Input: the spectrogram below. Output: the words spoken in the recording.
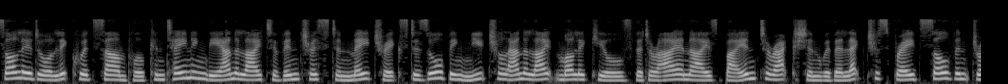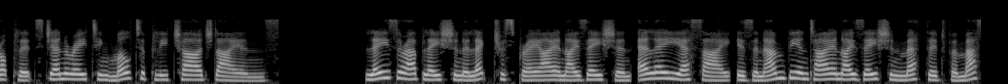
solid or liquid sample containing the analyte of interest and matrix desorbing neutral analyte molecules that are ionized by interaction with electrosprayed solvent droplets generating multiply charged ions. Laser ablation electrospray ionization is an ambient ionization method for mass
